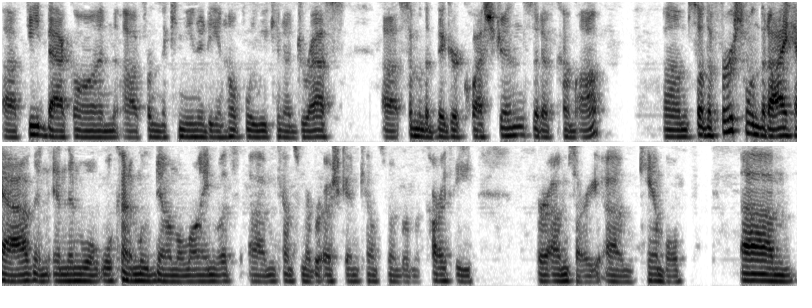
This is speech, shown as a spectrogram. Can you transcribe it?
uh, feedback on uh, from the community, and hopefully we can address uh, some of the bigger questions that have come up. Um, so the first one that I have, and, and then we'll, we'll kind of move down the line with um, Councilmember Ushka and Councilmember McCarthy, or I'm sorry, um, Campbell. Um,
